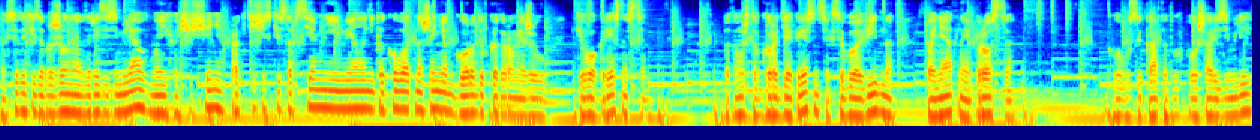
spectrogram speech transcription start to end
Но все-таки изображенная в разрезе Земля в моих ощущениях практически совсем не имела никакого отношения к городу, в котором я живу, к его окрестностям. Потому что в городе окрестностях все было видно, понятно и просто. Глобусы карты двух полушарий Земли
